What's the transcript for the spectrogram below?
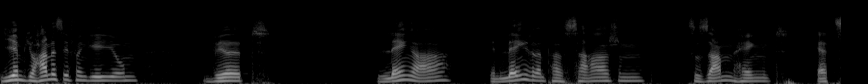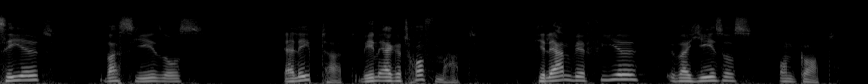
Hier im Johannesevangelium wird länger, in längeren Passagen zusammenhängend erzählt, was Jesus erlebt hat, wen er getroffen hat. Hier lernen wir viel über Jesus und Gott.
